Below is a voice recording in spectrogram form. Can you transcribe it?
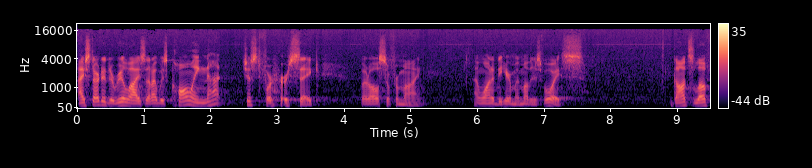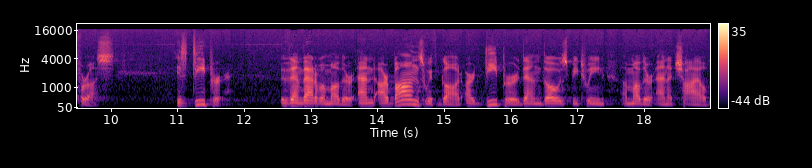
I started to realize that I was calling not just for her sake, but also for mine. I wanted to hear my mother's voice. God's love for us is deeper than that of a mother, and our bonds with God are deeper than those between a mother and a child.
